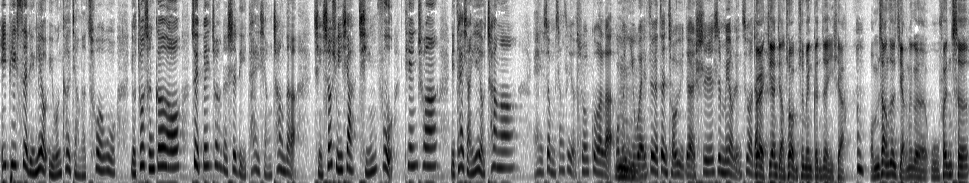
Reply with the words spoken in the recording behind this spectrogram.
EP 四零六语文课讲的错误，有做成歌哦。最悲壮的是李泰祥唱的，请搜寻一下《情妇》《天窗》，李泰祥也有唱哦。”哎，所以我们上次有说过了，我们以为这个郑愁予的诗是没有人做的。对，既然讲错，我们顺便更正一下。嗯，我们上次讲那个五分车，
